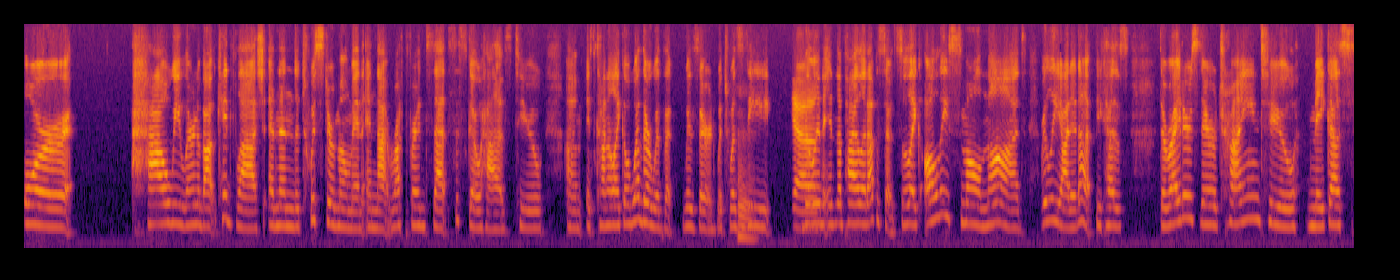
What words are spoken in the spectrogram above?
or how we learn about Kid Flash and then the twister moment and that reference that Cisco has to um, it's kind of like a weather wiz- wizard which was Hmm. the Yeah. villain in the pilot episode. So like all these small nods really added up because the writers they're trying to make us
